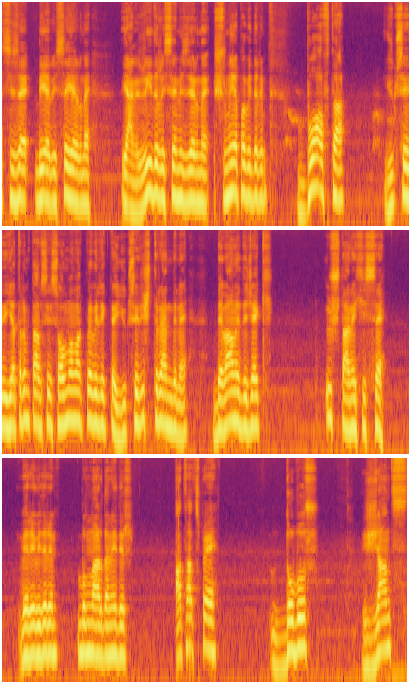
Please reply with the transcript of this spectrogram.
size diğer hisse yerine yani reader hissemiz yerine şunu yapabilirim. Bu hafta yüksel yatırım tavsiyesi olmamakla birlikte yükseliş trendine devam edecek 3 tane hisse verebilirim. Bunlar da nedir? Atatpe, Dobur, Jants,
